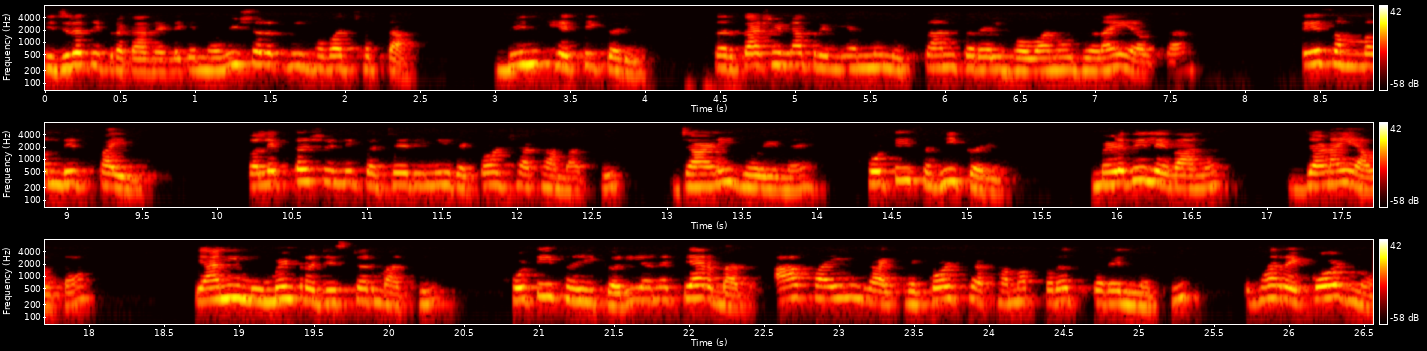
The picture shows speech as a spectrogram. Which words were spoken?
હિજરતી પ્રકારની એટલે કે નવી શરતની હોવા છતાં બિનખેતી કરી સરકારશ્રીના પ્રીમિયમનું નુકસાન કરેલ હોવાનું જણાઈ આવતા તે સંબંધિત ફાઇલ કલેક્ટરશ્રીની કચેરીની રેકોર્ડ શાખામાંથી જાણી જોઈને ખોટી સહી કરી મેળવી લેવાનું જણાઈ આવતા ત્યાંની મુવમેન્ટ રજિસ્ટરમાંથી ખોટી સહી કરી અને ત્યારબાદ આ ફાઇલ રેકોર્ડ શાખામાં પરત કરેલ નથી તથા રેકોર્ડનો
